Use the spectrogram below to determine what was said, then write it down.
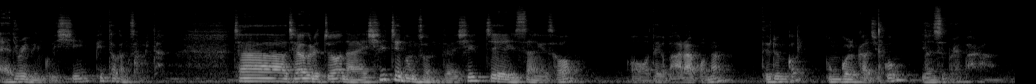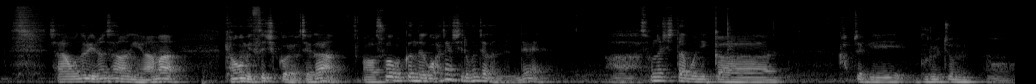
Adrib English 피터 강사입니다. 자, 제가 그랬죠. 나의 실제 동선, 나의 실제 일상에서 어, 내가 말하거나 들은 것, 본 걸 가지고 연습을 해봐라. 자, 오늘 이런 상황이에요. 아마 경험 있으실 거예요. 제가 어, 수업을 끝내고 화장실에 혼자 갔는데 아, 손을 씻다 보니까 갑자기 물을 좀 어,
